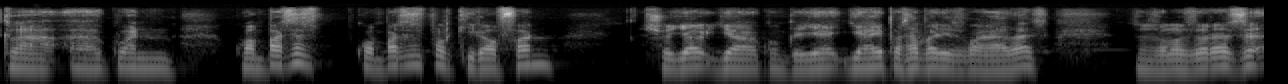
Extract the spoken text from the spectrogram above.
clar, eh, quan, quan, passes, quan passes pel quiròfan, això ja, ja com que ja, ja he passat diverses vegades, doncs aleshores eh,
